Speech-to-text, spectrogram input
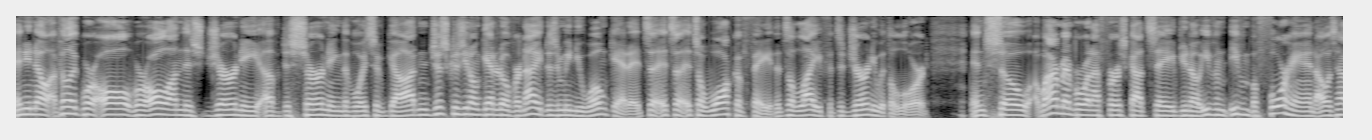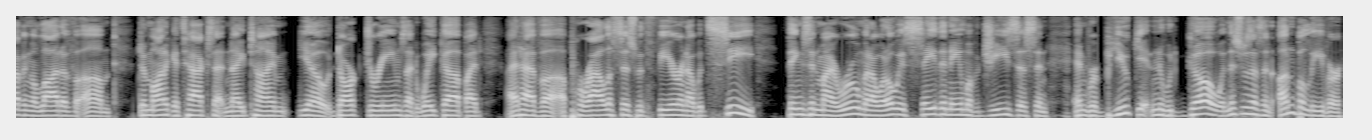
And you know, I feel like we're all we're all on this journey of discerning the voice of God. And just because you don't get it overnight doesn't mean you won't get it. It's a it's a it's a walk of faith. It's a life. It's a journey with the Lord. And so I remember when I first got saved. You know, even even beforehand, I was having a lot of um, demonic attacks at nighttime. You know, dark dreams. I'd wake up. I'd I'd have a, a paralysis with fear, and I would see things in my room and I would always say the name of Jesus and and rebuke it and it would go. And this was as an unbeliever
